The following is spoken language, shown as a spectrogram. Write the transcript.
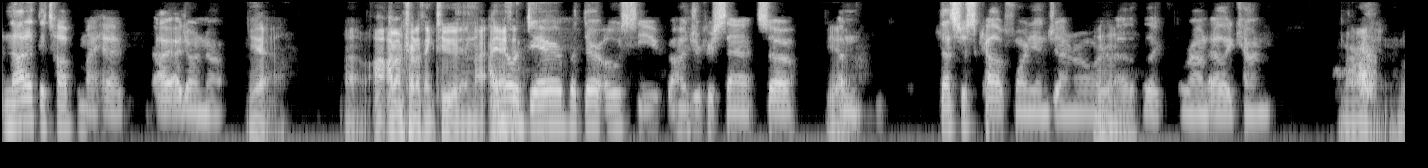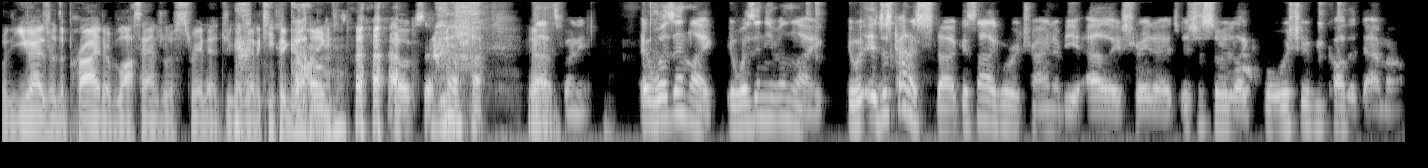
not at the top of my head, I, I don't know. Yeah. Uh, I, I'm trying to think too, and I, I, I know Dare, but they're OC 100. percent So yeah. um, that's just California in general, or Mhm. uh, like around LA County. All right. Well, you guys are the pride of Los Angeles straight edge. You guys got to keep it I going. I hope so. yeah. That's funny. It wasn't like it wasn't even like it. It just kind of stuck. It's not like we were trying to be LA straight edge. It's just sort of like, well, what should we call the demo?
